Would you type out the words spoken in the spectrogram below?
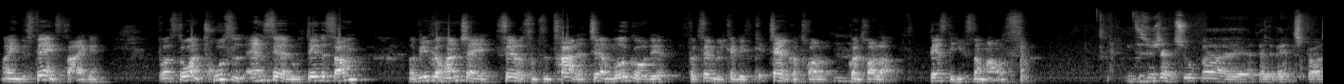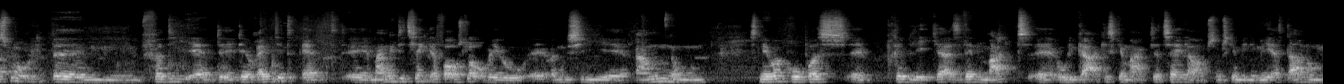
og investeringsstrække. Hvor stor en trussel anser du dette som, og hvilke håndtag ser du som centrale til at modgå det? For eksempel kapitalkontroller. Mm. Bedste hilsen Magnus. Det synes jeg er et super øh, relevant spørgsmål, øh, fordi at, øh, det er jo rigtigt, at øh, mange af de ting, jeg foreslår, vil jo øh, hvad man sige, øh, ramme nogle snævre gruppers øh, privilegier, altså den magt, øh, oligarkiske magt, jeg taler om, som skal minimeres. Der er nogle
